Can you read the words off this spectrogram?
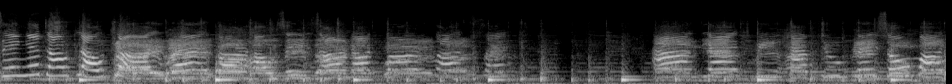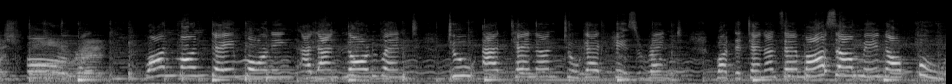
Sing it out loud, dry weather houses are not worth a cent. And yet we have to pay so much for rent. One Monday morning, a landlord went to a tenant to get his rent. But the tenant say, Master, me no fool.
